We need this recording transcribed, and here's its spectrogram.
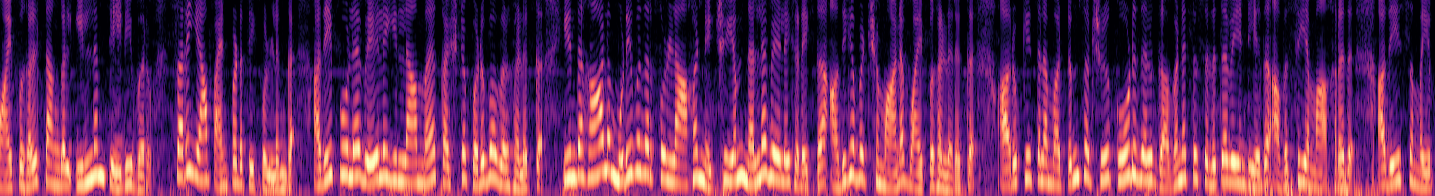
வாய்ப்புகள் தங்கள் இல்லம் தேடி வரும். சரியாக பயன்படுத்தி கொள்ளுங்க. அதே போல் வேலை இல்லாமல் கஷ்டப்படுபவர்களுக்கு இந்த காலம் முடிவதற்குள்ளாக நிச்சயம் நல்ல வேலை கிடைக்க அதிகபட்சமான வாய்ப்புகள் இருக்கு. ஆரோக்கியத்தில் மட்டும் சற்று கூடுதல் கவனத்தை செலுத்த வேண்டியது அவசியமாகிறது. அதே சமயம்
